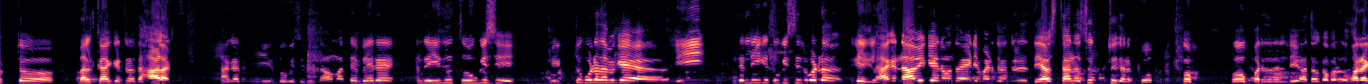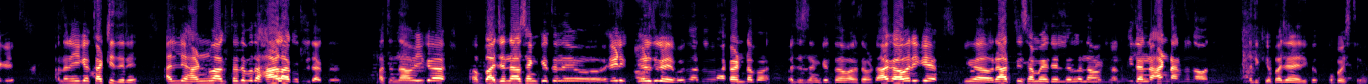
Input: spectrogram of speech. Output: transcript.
ಒಟ್ಟು ಬಲ್ಕ್ ಆಗಿ ಇಟ್ಟಿರೋದು ಹಾಳಾಗ್ತದೆ. ಹಾಗಾದ್ರೆ ಹೀಗೆ ತೂಗಿಸಿದ್ವಿ. ನಾವು ಮತ್ತೆ ಬೇರೆ ಅಂದ್ರೆ ಇದು ತೂಗಿಸಿ ಇಟ್ಟು ಕೂಡ ನಮಗೆ ಈ ಇದರಲ್ಲಿ ಈಗ ತೂಗಿಸಿದ್ರು ಕೂಡ ಇಲ್ಲ ಹಾಗೆ ನಾವೀಗ ಏನೋ ಒಂದು ಐಡಿಯಾ ಮಾಡಿದ್ವಿ ಅಂದ್ರೆ ದೇವಸ್ಥಾನ ಸುತ್ತು ಗೋಪುರ ಗೋಪುರದಲ್ಲಿ ಅಥವಾ ಗೊಬ್ಬರ ಹೊರಗೆ. ಅದನ್ನ ಈಗ ಕಟ್ಟಿದರೆ ಅಲ್ಲಿ ಹಣ್ಣು ಆಗ್ತದೆ, ಮತ್ತೆ ಹಾಳಾಗೋದು ಆಗ್ತದೆ ಮತ್ತೆ ನಾವೀಗ ಭಜನಾ ಸಂಕೇತ ಹೇಳಿ, ಹೇಳಿದ್ರು ಹೇಳ್ಬೋದು. ಅದು ಅಖಂಡ ಭಜನ ಸಂಕೇತ ಆಗ್ತಾ ಉಂಟು. ಆಗ ಅವರಿಗೆ ಈಗ ರಾತ್ರಿ ಸಮಯದಲ್ಲೆಲ್ಲ ನಾವು ಇದನ್ನು- ಹಣ್ಣನ್ನು ನಾವು ಅದಕ್ಕೆ ಭಜನೆ ಇದಕ್ಕೆ ಉಪಯೋಗಿಸ್ತೇವೆ.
